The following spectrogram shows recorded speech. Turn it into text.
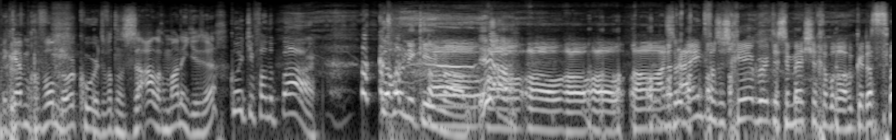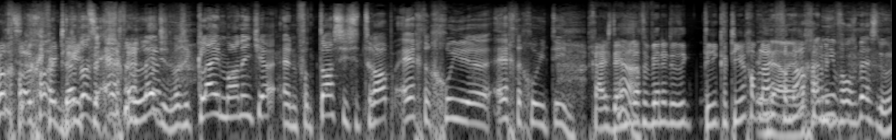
Ik heb hem gevonden hoor, Koert. Wat een zalig mannetje zeg. Koertje van de Paar. Koninkie, Oh, man. Ja. oh, oh, oh, oh, oh. Aan het eind van zijn scheerbeurt is een mesje gebroken. Dat is toch ook Dat verdrietig. was echt een legend. Het was een klein mannetje en een fantastische trap. Echt een goede, echt een goede team. Gijs, denk je Ja. dat we binnen de drie, drie kwartier gaan blijven Nou, vandaag? we gaan in ieder geval ons best doen.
